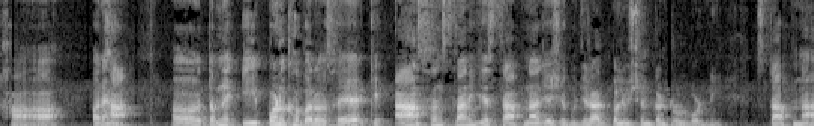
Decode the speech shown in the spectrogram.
હા, અને હા તમને એ પણ ખબર હશે કે આ સંસ્થાની જે સ્થાપના જે છે, ગુજરાત પોલ્યુશન કંટ્રોલ બોર્ડની સ્થાપના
